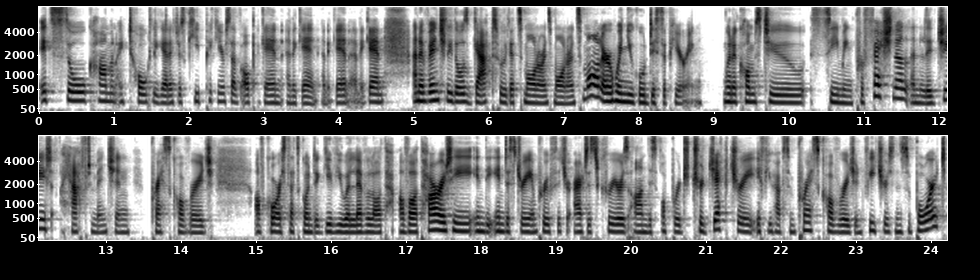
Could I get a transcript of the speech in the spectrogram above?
It's so common. I totally get it. Just keep picking yourself up again and again and again and again. And eventually those gaps will get smaller and smaller and smaller when you go disappearing. When it comes to seeming professional and legit, I have to mention press coverage Of course, that's going to give you a level of authority in the industry and proof that your artist career is on this upward trajectory if you have some press coverage and features and support.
